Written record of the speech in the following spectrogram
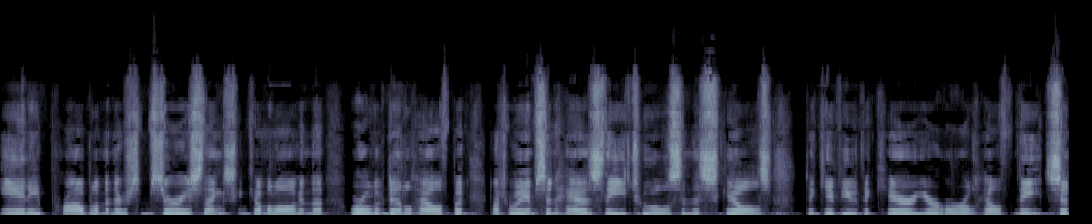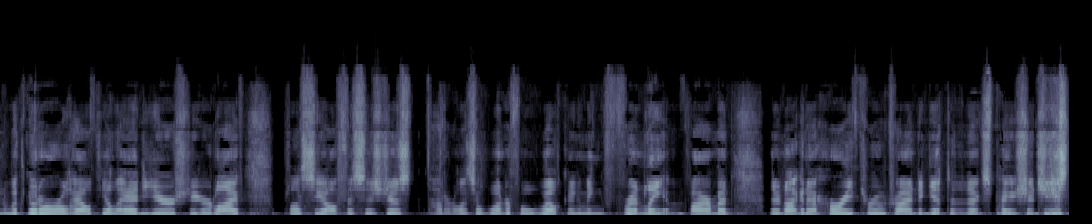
any problem. And there's some serious things can come along in the world of dental health, but Dr. Williamson has the tools and the skills to give you the care your oral health needs. And with good oral health, you'll add years to your life. Plus, the office is just, I don't know, it's a wonderful, welcoming, friendly environment. They're not going to hurry through trying to get to the next patient. You just,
